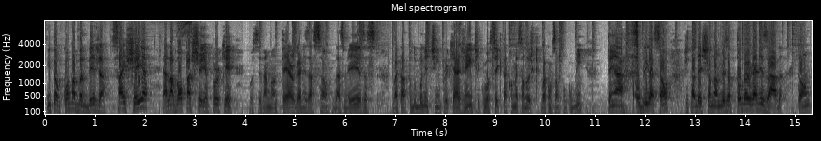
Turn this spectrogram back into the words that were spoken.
Então, quando a bandeja sai cheia, ela volta cheia. Por quê? Você vai manter a organização das mesas, vai estar tá tudo bonitinho, porque a gente, você que está começando hoje, que vai começar com comigo, tem a obrigação de estar tá deixando a mesa toda organizada. Então,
